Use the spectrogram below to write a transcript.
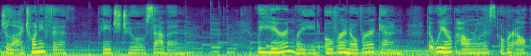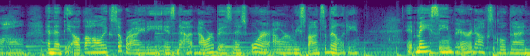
July 25th, page 207. We hear and read over and over again that we are powerless over alcohol and that the alcoholic sobriety is not our business or our responsibility. It may seem paradoxical then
